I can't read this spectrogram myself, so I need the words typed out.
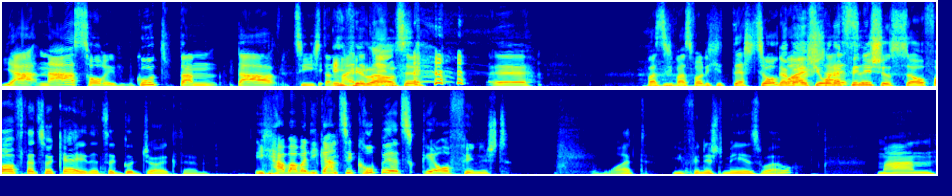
Ja, na, sorry. Gut, dann da ziehe ich dann Ich meine. Grenze. äh, was, ich, was wollte ich jetzt? Der Joke No, war but if you want to finish yourself off, that's okay. That's a good joke then. Ich habe aber die ganze Gruppe jetzt geoff-finished. What? You finished me as well? Mann.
